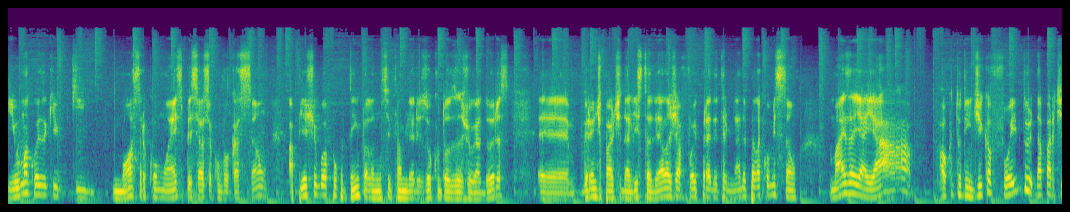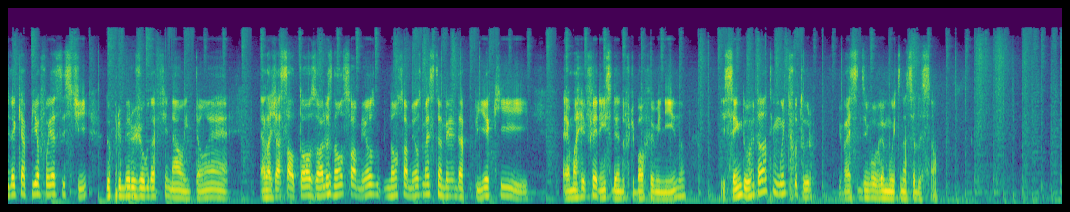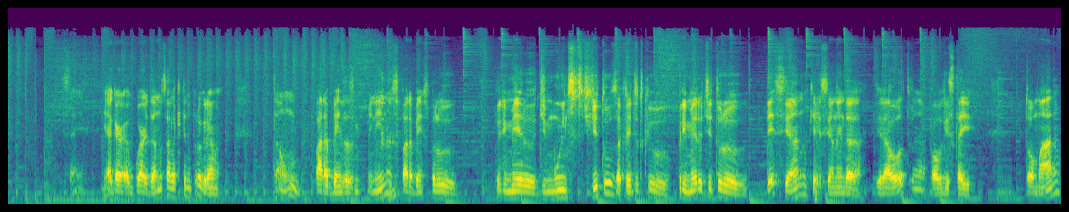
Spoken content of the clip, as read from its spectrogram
E uma coisa que, que mostra como é especial essa convocação. A Pia chegou há pouco tempo, ela não se familiarizou com todas as jogadoras. É, grande parte da lista dela já foi pré-determinada pela comissão. Mas a Yaya ao que tudo indica, foi do, da partida que a Pia foi assistir do primeiro jogo da final. Então é, ela já saltou aos olhos não só meus, não só meus, mas também da Pia, que é uma referência dentro do futebol feminino. E sem dúvida ela tem muito futuro e vai se desenvolver muito na seleção. E aguardamos ela aqui no programa. Então, parabéns às meninas, parabéns pelo primeiro de muitos títulos. Acredito que o primeiro título desse ano, que esse ano ainda virá outro, né? Paulista aí tomara.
